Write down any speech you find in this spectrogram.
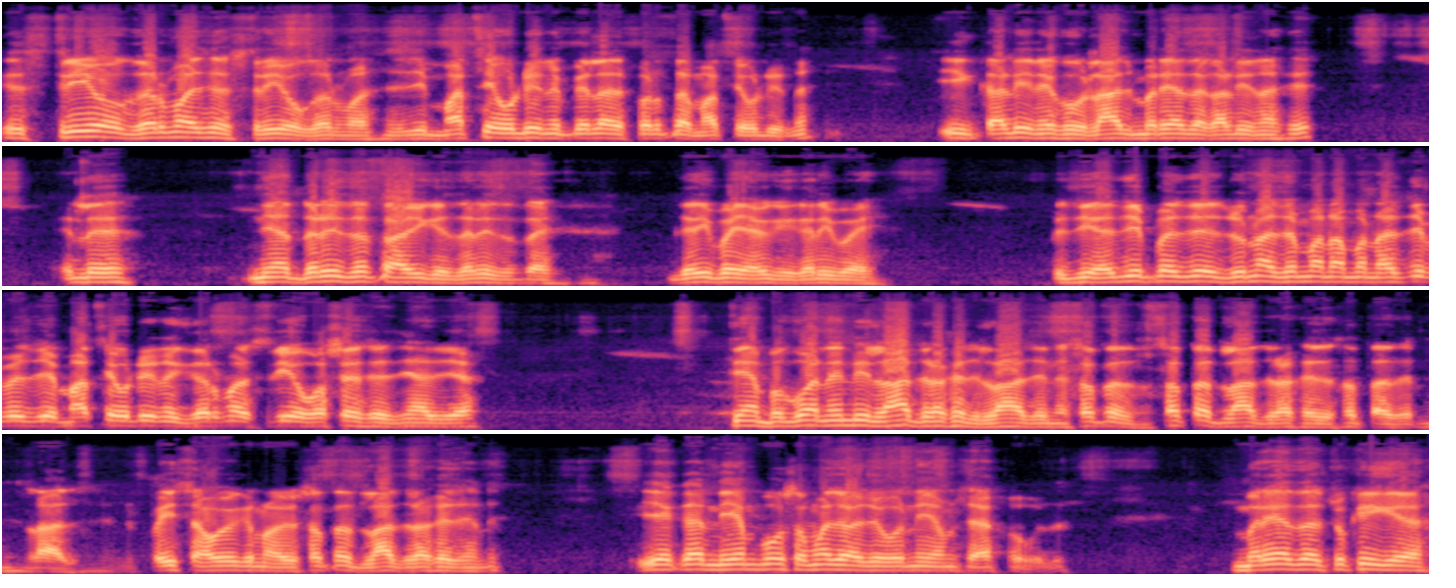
કે સ્ત્રીઓ ઘરમાં છે, સ્ત્રીઓ ઘરમાં જે માથે ઓઢીને પહેલાં ફરતા માથે ઓઢીને એ કાઢી નાખ્યું લાજ મર્યાદા કાઢી નાખે. એટલે ત્યાં દરિદ્રતા આવી ગઈ દરિદ્રતા ગરીબાઈ આવી ગઈ, ગરીબાઈ. પછી હજી પણ જે જૂના જમાનામાં હજી પણ જે માથે ઓઢીને ઘરમાં સ્ત્રીઓ વસે છે જ્યાં જ્યાં, ત્યાં ભગવાન એની લાજ રાખે છે, લાજ એને સતત સતત લાજ રાખે છે, સતત એની લાજ. પૈસા હોય કે ના હોય, સતત લાજ રાખે છે એને. એક નિયમ બહુ સમજવા જેવો નિયમ છે આખો બધો. મર્યાદા ચૂકી ગયા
